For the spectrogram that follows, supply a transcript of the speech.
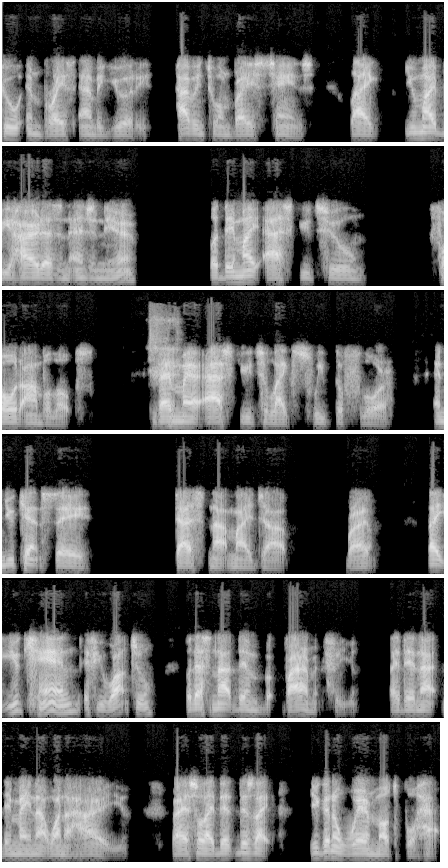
to embrace ambiguity, having to embrace change. Like you might be hired as an engineer, but they might ask you to fold envelopes. They might ask you to like sweep the floor. And you can't say, that's not my job, right? Like you can if you want to, but that's not the environment for you. Like they're not, they may not want to hire you, right? So like there's like you're gonna wear multiple hats,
